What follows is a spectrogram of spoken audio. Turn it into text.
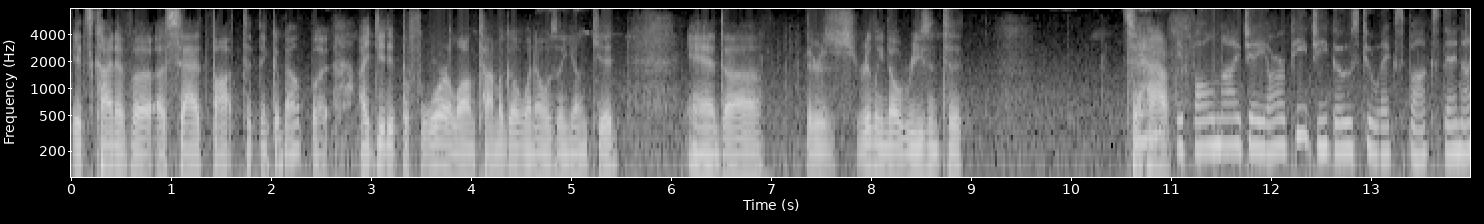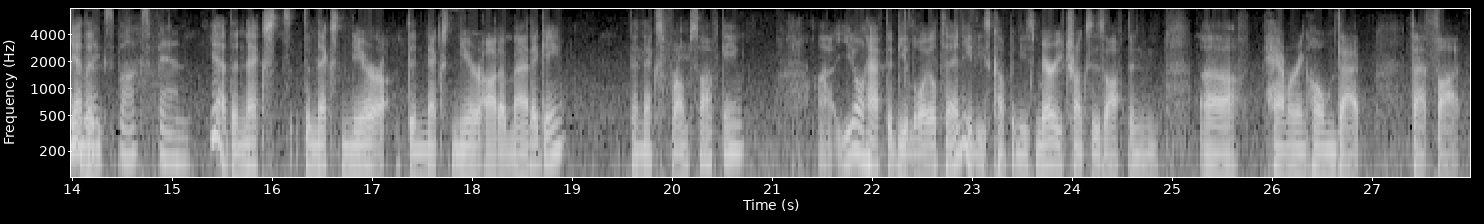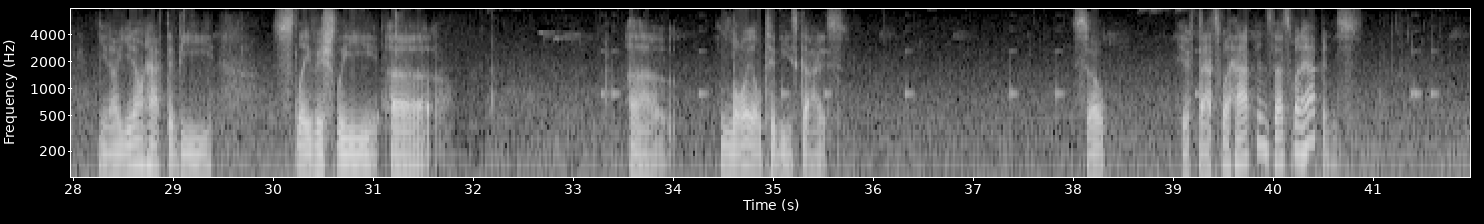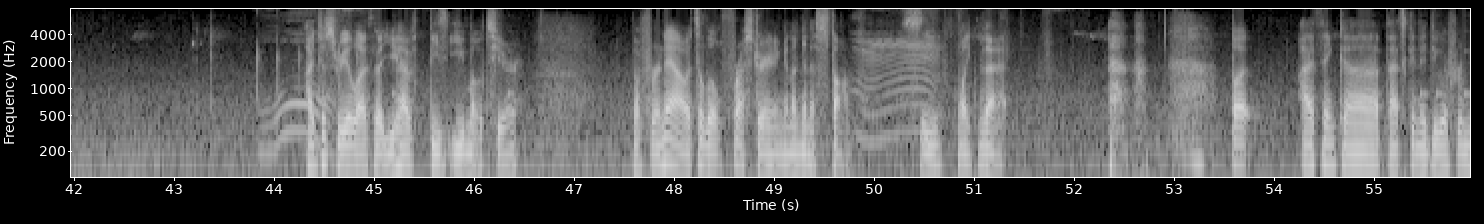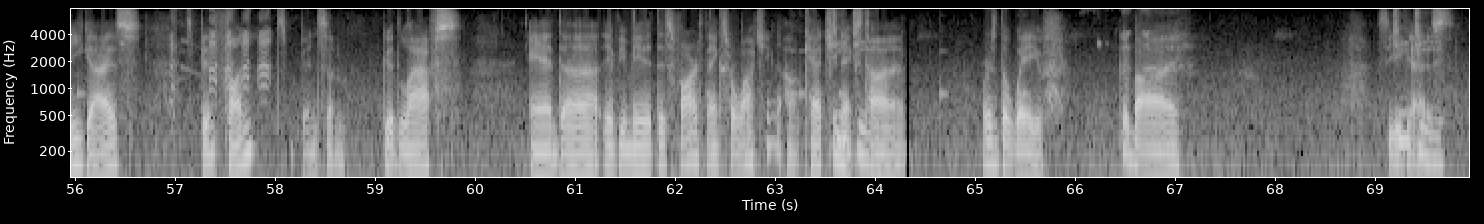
It's kind of a, a sad thought to think about, but I did it before a long time ago when I was a young kid. And uh, there's really no reason to to Say, have If all my JRPG goes to Xbox, then I'm Yeah, an Xbox fan. yeah the next the next NieR the next NieR Automata game the next FromSoft game, uh, you don't have to be loyal to any of these companies. Mary Trunks is often uh, hammering home that that thought. You know, you don't have to be slavishly uh, uh, loyal to these guys. So, if that's what happens, that's what happens. I just realized that you have these emotes here. But for now, it's a little frustrating and I'm gonna stop. See? Like that. but I think uh, that's gonna do it for me, guys. It's been fun. It's been some good laughs. And uh, if you made it this far, thanks for watching. I'll catch you GG. next time. Where's the wave? Goodbye. See you GG. guys.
